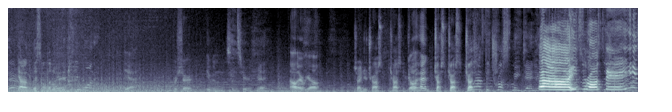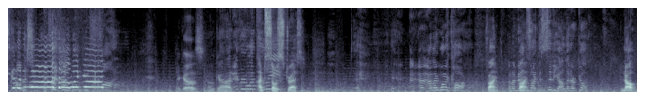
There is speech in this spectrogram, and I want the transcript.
There. Gotta listen a little bit. you want it. Yeah, for sure. Even since you're. Yeah. Oh, there we go. Should I do trust? Trust? Go ahead. Trust, trust, You trust. have to trust me, Daniel. Ah, he's the wrong thing. He's gonna do Promise it. everything Oh my god. There it goes. Oh god. I'm so stressed. A- a- And I want a car. Fine. When I'm Fine. outside the city, I'll let her go. No.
